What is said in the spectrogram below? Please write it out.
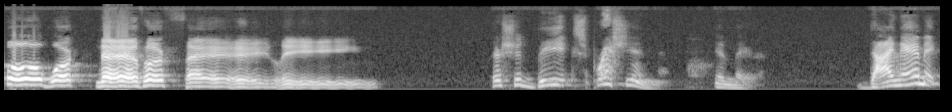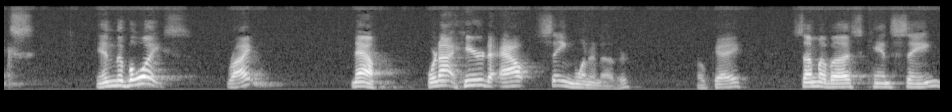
bulwark never failing. There should be expression in there, dynamics in the voice, right? Now, we're not here to out sing one another, okay? Some of us can sing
